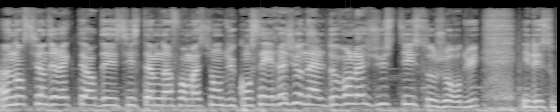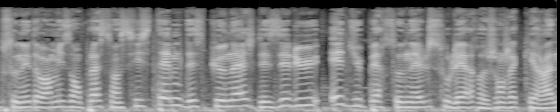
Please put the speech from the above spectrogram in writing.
Un ancien directeur des systèmes d'information du Conseil régional devant la justice aujourd'hui. Il est soupçonné d'avoir mis en place un système d'espionnage des élus et du personnel sous l'ère Jean-Jacques Kéran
